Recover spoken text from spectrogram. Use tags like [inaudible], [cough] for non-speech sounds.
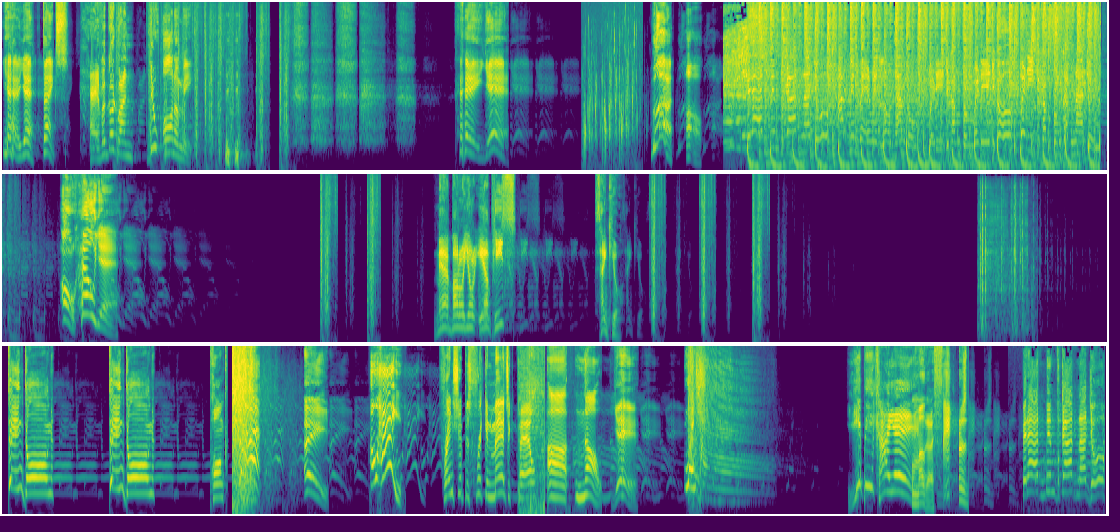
Yeah, yeah, thanks. Have a good one. You honor me. [laughs] hey, yeah. Ah! Uh-oh. Said I've been forgotten, I May I borrow your earpiece? Thank you. Ding dong! Ding dong! Punk. hey! Oh, hey! Friendship is freaking magic, pal! Uh, no. Yeah! Whoosh! Yippee ki Mother. But I've been forgotten, I Joe.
